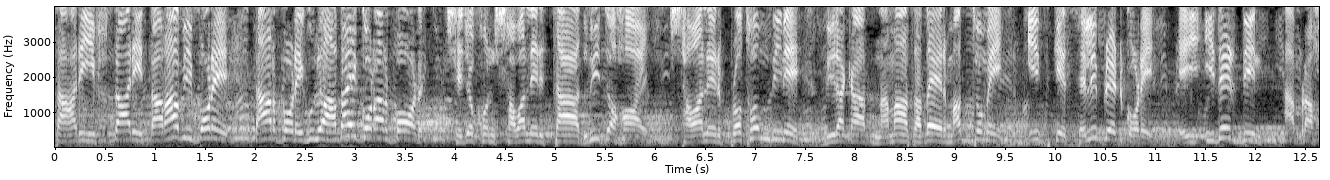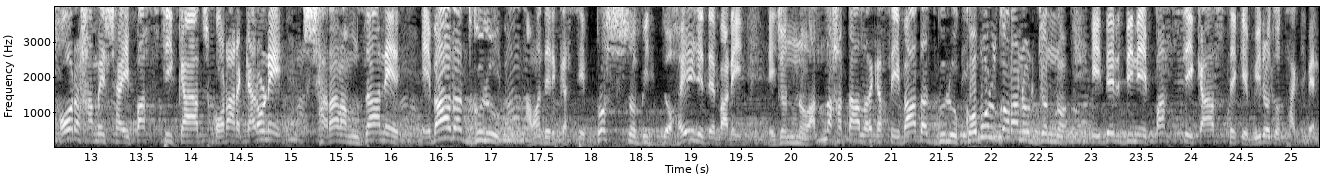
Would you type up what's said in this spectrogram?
সাহারি, ইফতারি, তারাবি পড়ে, তারপর এগুলো আদায় করার পর সে যখন সওয়ালের চাঁদ উদিত হয়, সওয়ালের প্রথম দিনে দুই রাকাত নামাজ আদায়ের মাধ্যমে ঈদকে সেলিব্রেট করে। এই ঈদের দিন আমরা হর হামেশাই পাঁচটি কাজ করার কারণে সারা রমজানের এবাদতগুলো আমাদের কাছে প্রশ্নবিদ্ধ হয়ে যেতে পারে। এজন্য আল্লাহ তাআলার কাছে ইবাদতগুলো কবুল করানোর জন্য ঈদের দিনে পাঁচটি কাজ থেকে বিরত থাকবেন।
